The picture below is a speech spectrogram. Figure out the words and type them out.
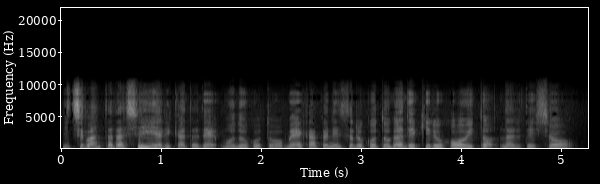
一番正しいやり方で物事を明確にすることができる方位となるでしょう。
